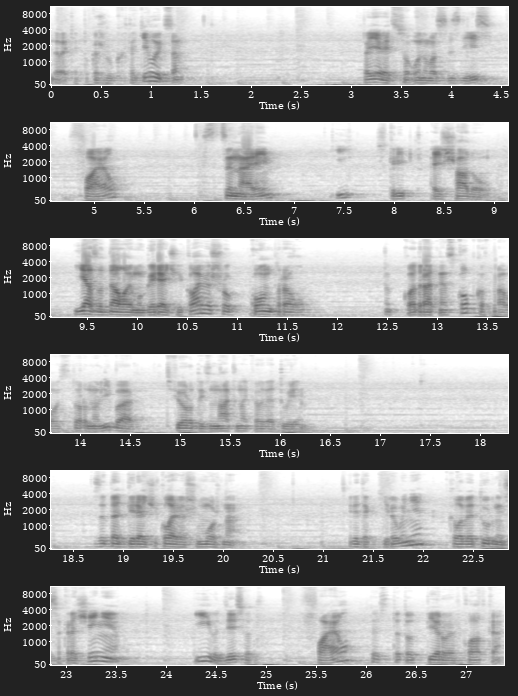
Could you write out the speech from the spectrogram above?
Давайте я покажу, как это делается. Появится он у вас здесь. Файл, сценарий и скрипт iShadow. Я задал ему горячую клавишу Ctrl, квадратная скобка в правую сторону, либо твердый знак на клавиатуре. Задать горячую клавишу можно редактирование, клавиатурные сокращения и вот здесь вот файл, то есть это вот первая вкладка,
